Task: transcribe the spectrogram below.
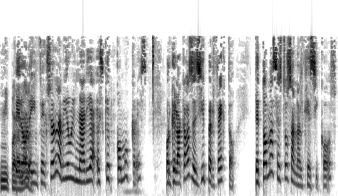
Ni para Pero nada. la infección en la vía urinaria es que, ¿cómo crees? Porque lo acabas de decir perfecto. Te tomas estos analgésicos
